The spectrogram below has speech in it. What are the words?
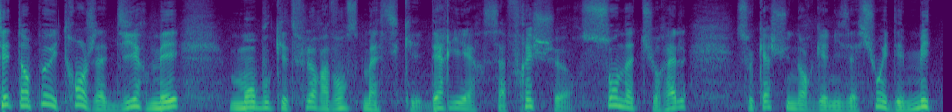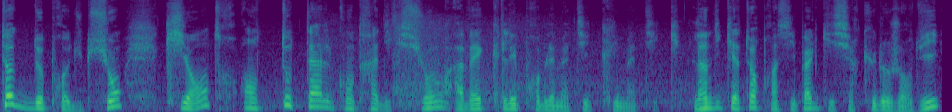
C'est un peu étrange à dire, mais mon bouquet de fleurs avance masqué. Derrière sa fraîcheur, son naturel, se cache une organisation et des méthodes de production qui entrent en totale contradiction avec les problématiques climatiques. L'indicateur principal qui circule aujourd'hui,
